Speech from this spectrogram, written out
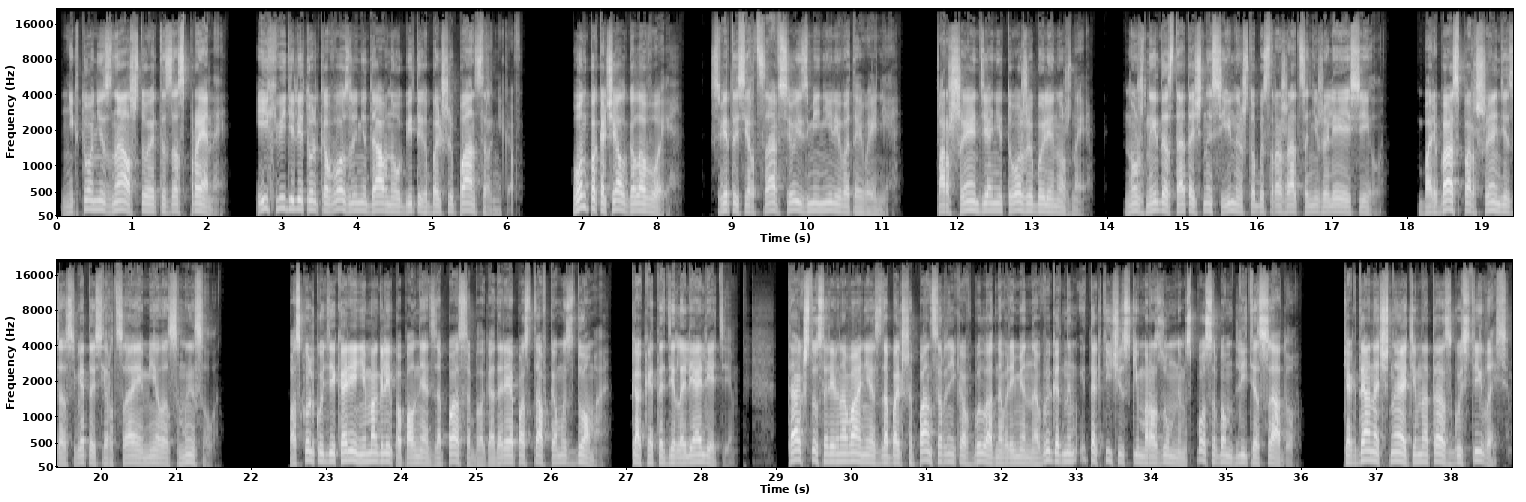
Никто не знал, что это за спрены. Их видели только возле недавно убитых большепанцирников. Он покачал головой. Светосердца все изменили в этой войне. Паршенди они тоже были нужны. Нужны достаточно сильно, чтобы сражаться не жалея сил. Борьба с Паршенди за света сердца имела смысл. Поскольку дикари не могли пополнять запасы благодаря поставкам из дома, как это делали Олети. Так что соревнование с добольшепанцирников было одновременно выгодным и тактическим разумным способом длить осаду. Когда ночная темнота сгустилась,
